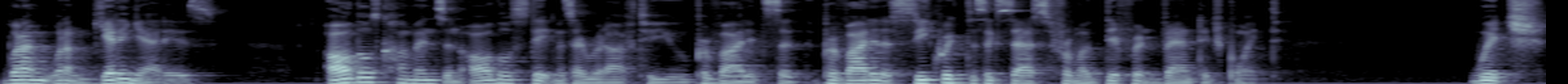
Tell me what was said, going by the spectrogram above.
what I'm what I'm getting at is all those comments and all those statements I read off to you provided provided a secret to success from a different vantage point. Which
